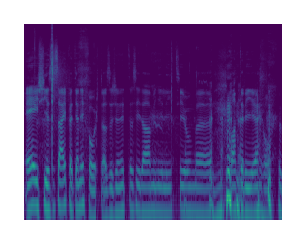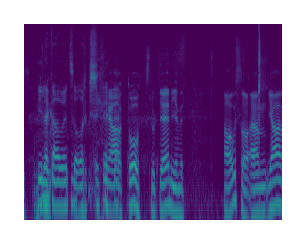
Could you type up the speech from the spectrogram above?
Ey, ich schieße das iPad ja nicht fort. Also ist ja nicht, dass ich da meine Lithium-Batterien Ich hoffe es. Illegal entsorgst. Ja, du, das schaut ja eh niemand. Also, ähm, ja,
